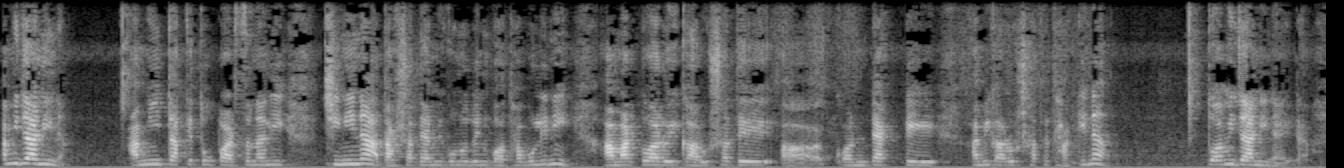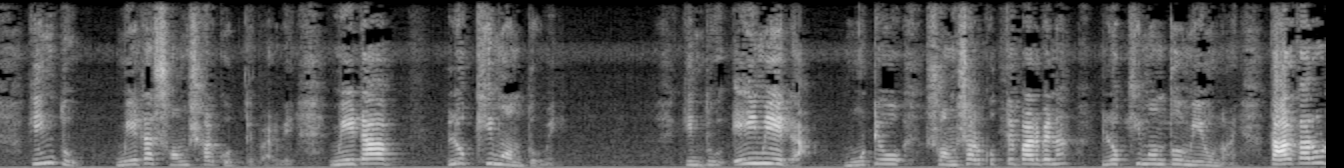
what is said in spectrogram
আমি জানি না। আমি তাকে তো পার্সোনালি চিনি না, তার সাথে আমি কোনোদিন কথা বলিনি। আমার তো আর ওই কারোর সাথে কন্ট্যাক্টে আমি কারোর সাথে থাকি না। তো আমি জানি না এটা। কিন্তু মেয়েটা সংসার করতে পারবে। মেয়েটা লক্ষ্মীমন্ত মেয়ে। কিন্তু এই মেয়েটা মোটেও সংসার করতে পারবে না, লক্ষ্মীমন্ত মেয়েও নয়। তার কারণ,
